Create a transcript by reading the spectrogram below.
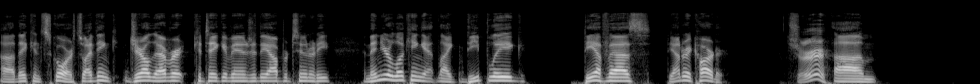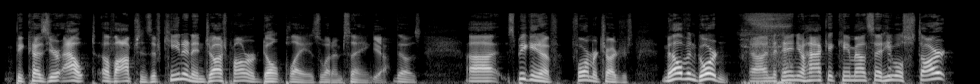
uh, they can score, so I think Gerald Everett could take advantage of the opportunity. And then you're looking at like deep league, DFS, DeAndre Carter, Sure. um, because you're out of options. If Keenan and Josh Palmer don't play, is what I'm saying. Yeah. those. Uh, speaking of former Chargers, Melvin Gordon, uh, Nathaniel Hackett came out and said he will start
